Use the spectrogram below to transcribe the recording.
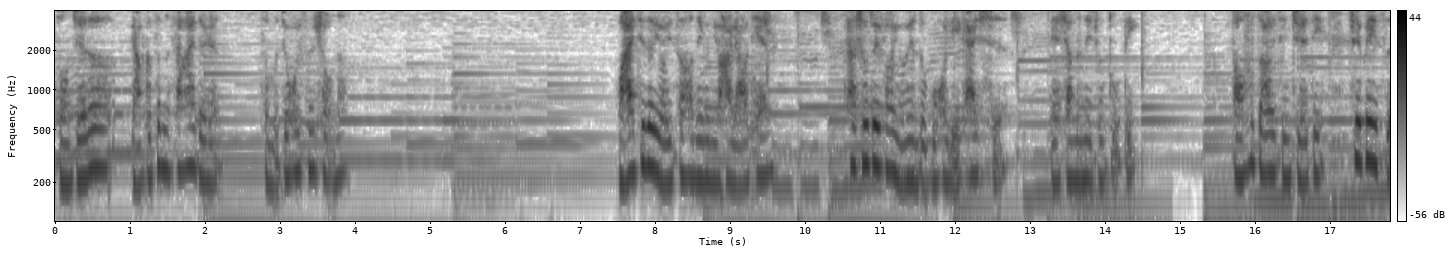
总觉得两个这么相爱的人，怎么就会分手呢？我还记得有一次和那个女孩聊天，她说对方永远都不会离开时，脸上的那种笃定。仿佛早已经决定，这辈子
